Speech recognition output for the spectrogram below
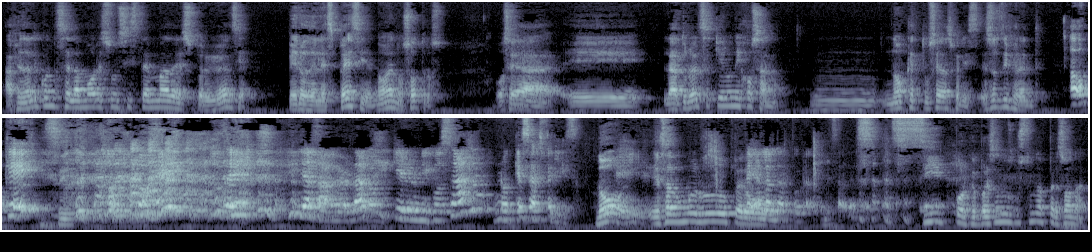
A final de cuentas el amor es un sistema de supervivencia, pero de la especie, no de nosotros. O sea, eh, la naturaleza quiere un hijo sano, mm, no que tú seas feliz, eso es diferente. Ok, Sí. ok. O sea, ya sabes, ¿verdad? Quiere un hijo sano, no que seas feliz. No, Ok. es algo muy rudo, pero... Pega la naturaleza, ¿sabes? Sí, porque por eso nos gusta una persona.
